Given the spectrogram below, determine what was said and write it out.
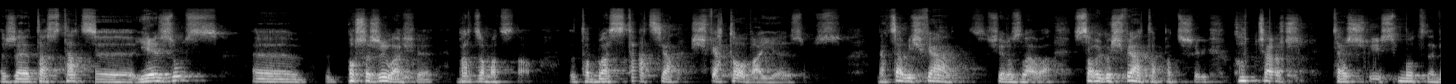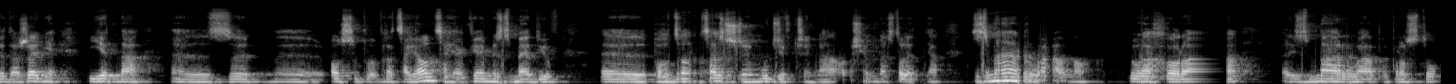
że ta stacja Jezus e, poszerzyła się bardzo mocno. To była stacja światowa Jezus. Na cały świat się rozlała. Z całego świata patrzyli. Chociaż też i smutne wydarzenie. Jedna e, z osób wracająca, jak wiemy, z mediów, E, pochodząca z Rzymu dziewczyna, 18-letnia, zmarła. No, była chora, zmarła po prostu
